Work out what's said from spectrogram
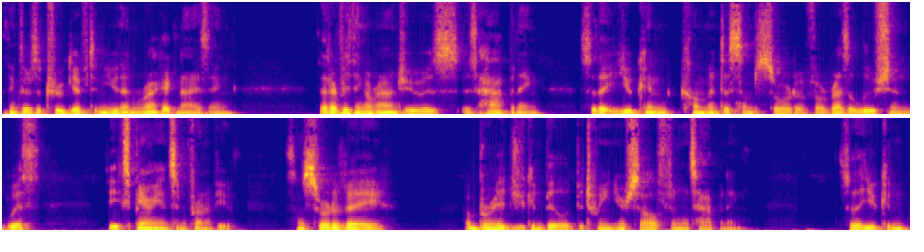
I think there's a true gift in you then recognizing that everything around you is, is happening so that you can come into some sort of a resolution with the experience in front of you some sort of a a bridge you can build between yourself and what's happening so that you can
